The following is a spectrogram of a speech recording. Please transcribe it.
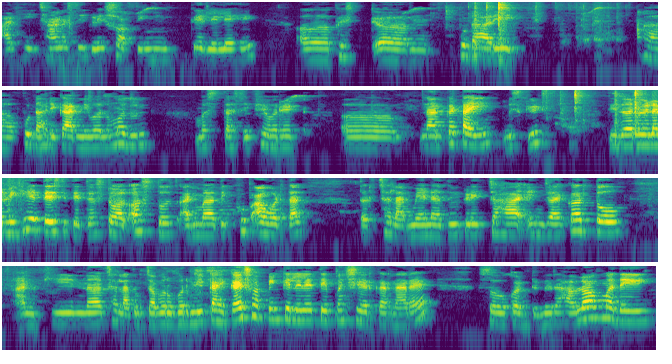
आणि छान अशी इकडे शॉपिंग केलेली आहे. फेस्ट पुढारी पुढारी कार्निवलमधून मस्त असे फेवरेट नानकटाई बिस्किट्स ती दरवेळेला मी घेतेच तिथे तो स्टॉल असतोच आणि मला ते खूप आवडतात. तर चला मी आणि अजून इकडे चहा एन्जॉय करतो. आणखीन चला तुमच्याबरोबर मी काय काय शॉपिंग केलेलं आहे ते पण शेअर करणार आहे. सो कंटिन्यू राहा व्लॉगमध्ये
